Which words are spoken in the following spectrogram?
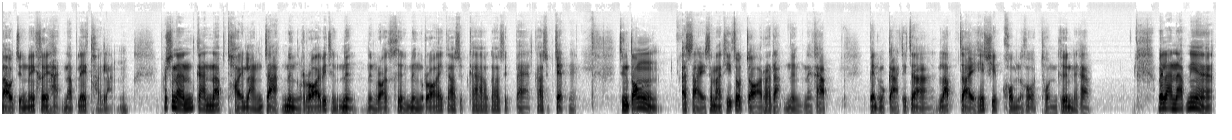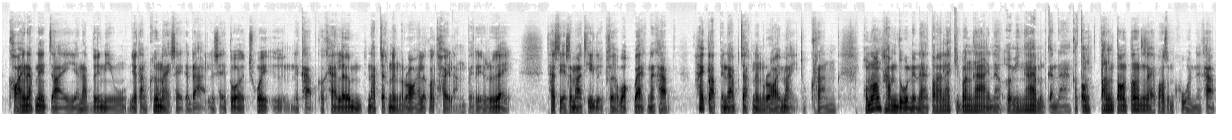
เราจึงไม่เคยหัดนับเลขถอยหลัง เพราะฉะนั้นการนับถอยหลังจาก 100 ไปถึง 1 100 ก็คือ 199 98 97เนี่ยจึงต้องอาศัยสมาธิจดจ่อระดับหนึ่งนะครับ เป็นโอกาสที่จะรับใจให้เฉียบคมแล้วก็อดทนขึ้นนะครับ เวลานับเนี่ยขอให้นับในใจ อย่านับด้วยนิ้ว อย่าทำเครื่องหมายใส่กระดาษ หรือใช้ตัวช่วยอื่นนะครับก็แค่เริ่มนับจาก 100 แล้วก็ถอยหลังไปเรื่อยๆ ถ้าเสียสมาธิหรือเผลอวอกแวกนะครับให้กลับไปนับจาก 100 ใหม่ทุกครั้ง ผมลองทำดูเนี่ยนะตอนแรกคิดว่าง่ายนะเออไม่ง่ายเหมือนกันนะ ก็ต้องตั้งต้องตั้งใจพอสมควรนะครับ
